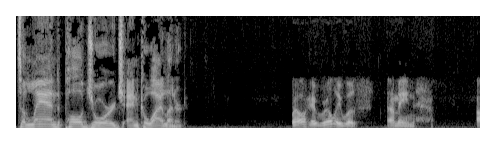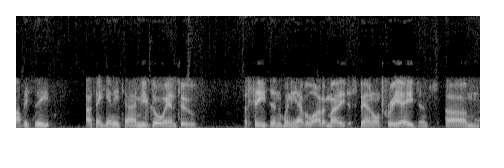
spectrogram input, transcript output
to land Paul George and Kawhi Leonard? Well, it really was. I mean, obviously, I think anytime you go into a season when you have a lot of money to spend on free agents, um,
